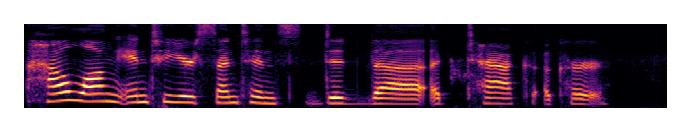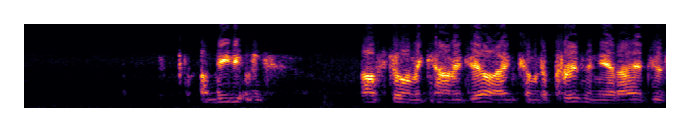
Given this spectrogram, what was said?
how long into your sentence did the attack occur? immediately. I was still in the county jail. I hadn't come to prison yet. I had just,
